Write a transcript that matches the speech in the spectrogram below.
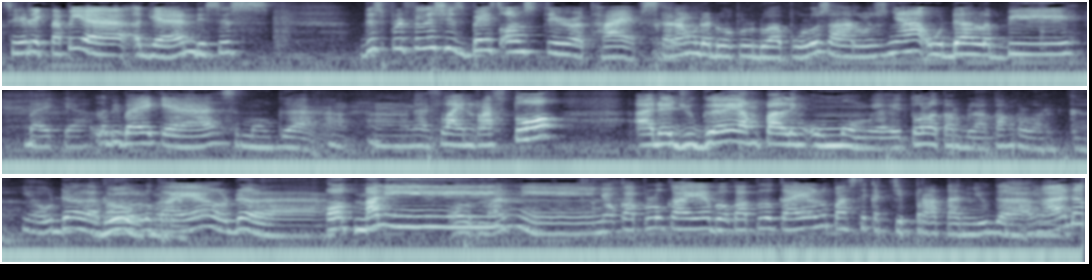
sirik tapi ya again this is this privilege is based on stereotypes sekarang udah 2020 seharusnya udah lebih Baik ya. lebih baik ya semoga Nah, selain ras tuh ada juga yang paling umum yaitu latar belakang keluarga. Ya udahlah Aduh, kalau lu kaya udahlah Old money. Old money, nyokap lu kaya, bokap lu kaya, lu pasti kecipratan juga. Nggak ada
